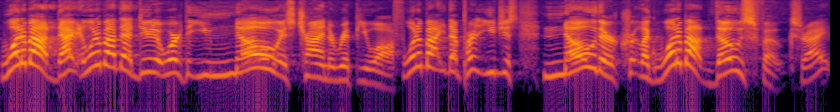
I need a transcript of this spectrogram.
what about that? What about that dude at work that you know is trying to rip you off? What about that person you just know they're, like, what about those folks, right?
